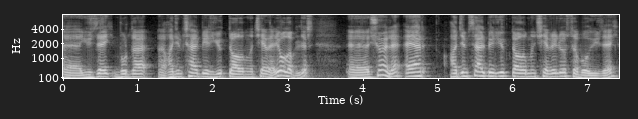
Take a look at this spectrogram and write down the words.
e, yüzey burada e, hacimsel bir yük dağılımını çevreliyor olabilir. E, şöyle eğer hacimsel bir yük dağılımını çevreliyorsa bu yüzey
